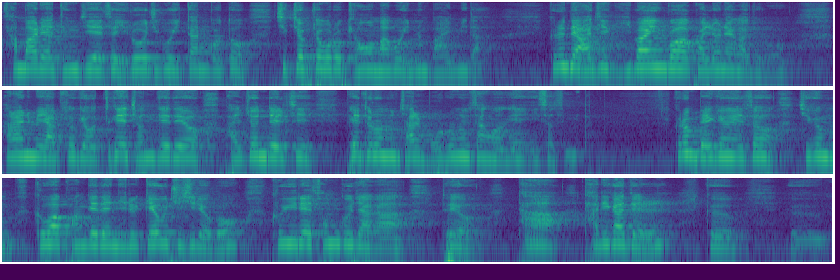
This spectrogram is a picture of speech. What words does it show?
사마리아 등지에서 이루어지고 있다는 것도 직접적으로 경험하고 있는 바입니다. 그런데 아직 이방인과 관련해 가지고 하나님의 약속이 어떻게 전개되어 발전될지 베드로는 잘 모르는 상황에 있었습니다. 그런 배경에서 지금 그와 관계된 일을 깨우치시려고 그 일의 선구자가 되어 다 다리가 될그 그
